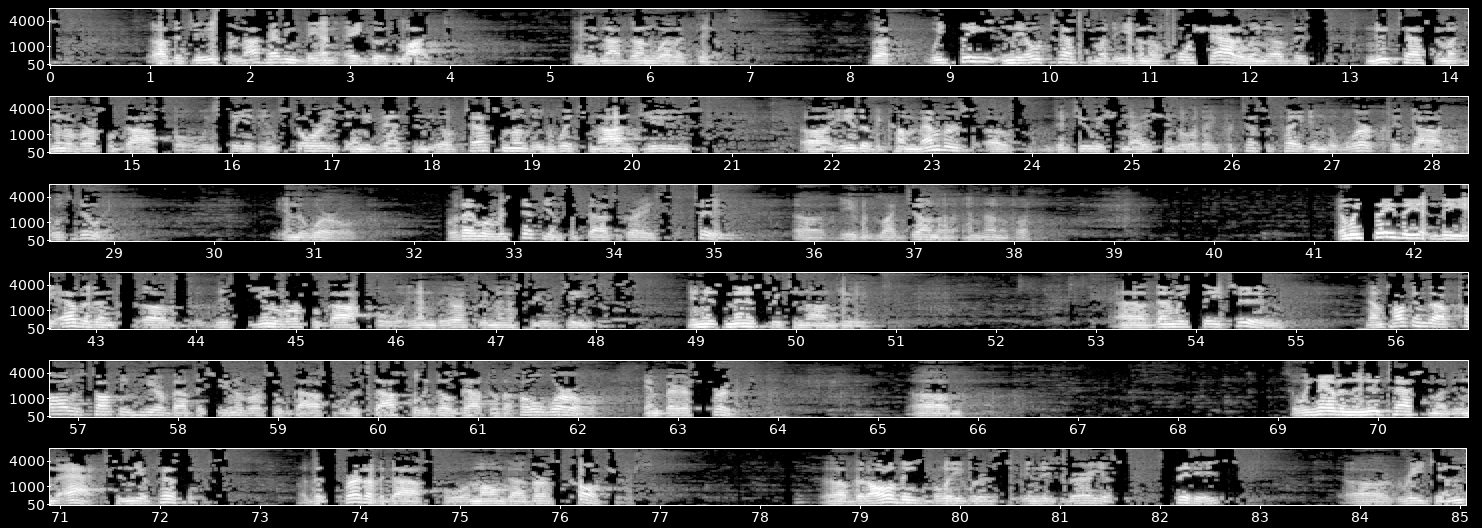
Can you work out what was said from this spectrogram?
uh, the Jews for not having been a good light. They had not done well at this. But we see in the Old Testament even a foreshadowing of this New Testament universal gospel. We see it in stories and events in the Old Testament in which non Jews uh, either become members of the Jewish nation or they participate in the work that God was doing in the world. Or they were recipients of God's grace too, uh, even like Jonah and Nineveh. And we see the, the evidence of this universal gospel in the earthly ministry of Jesus, in his ministry to non Jews. Uh, then we see too, now I'm talking about, Paul is talking here about this universal gospel, this gospel that goes out to the whole world and bears fruit. Um, so we have in the New Testament, in the Acts, in the epistles, the spread of the gospel among diverse cultures. Uh, but all of these believers in these various cities uh, regions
